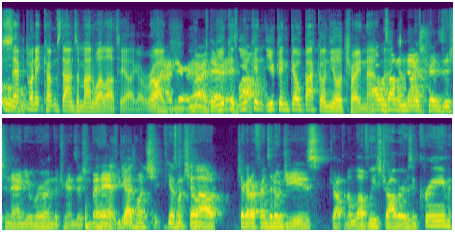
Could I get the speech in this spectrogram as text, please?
Except Ooh. when it comes down to Manuel Arteaga, All right? right, there, all right, there you can you Wow. can you can go back on your train now. I was on a nice transition there, and you ruined the transition. But hey, I if you guys want, if you guys want to chill out, check out our friends at OGs, dropping a lovely strawberries and cream,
